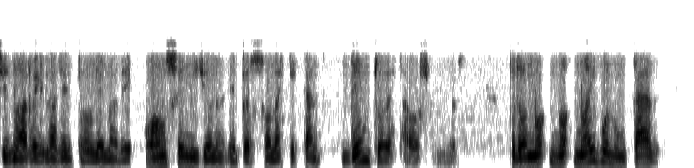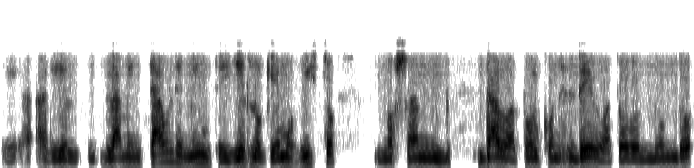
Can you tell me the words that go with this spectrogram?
sino arreglar el problema de 11 millones de personas que están dentro de Estados Unidos pero no, no, no hay voluntad, eh, Ariel. Lamentablemente, y es lo que hemos visto, nos han dado a todo con el dedo a todo el mundo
